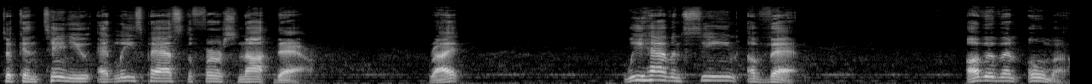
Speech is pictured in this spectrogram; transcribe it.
to continue at least past the first knockdown. Right? We haven't seen a vet other than Ouma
